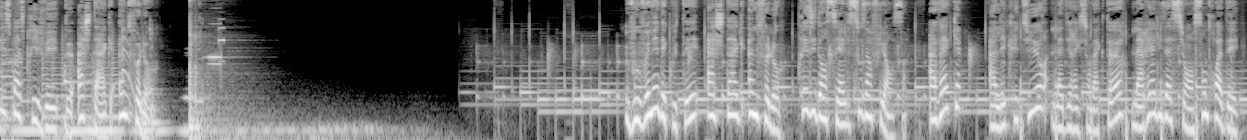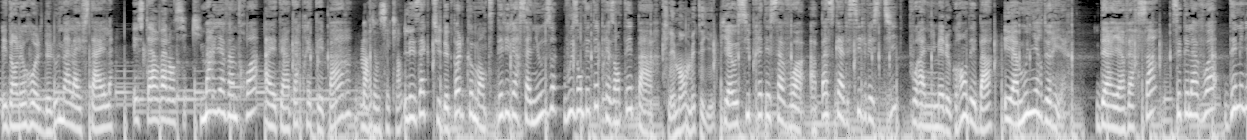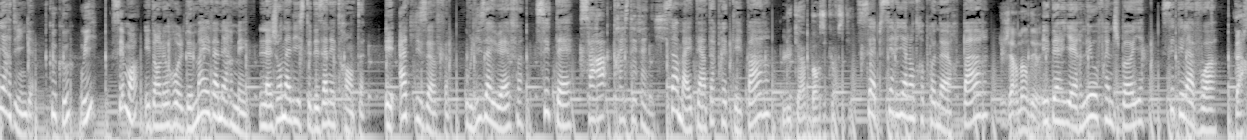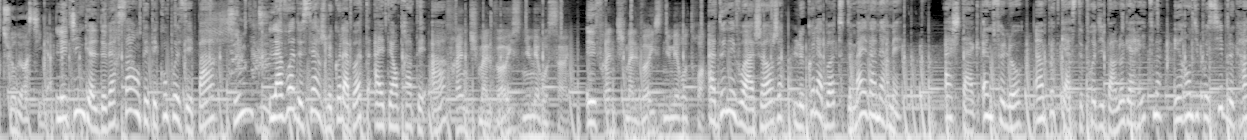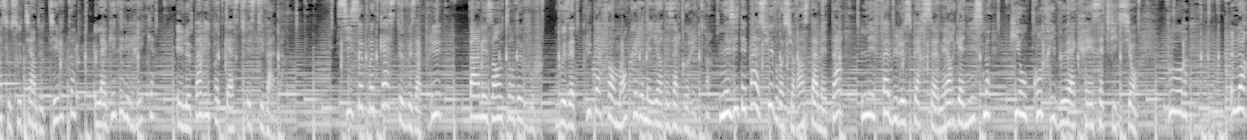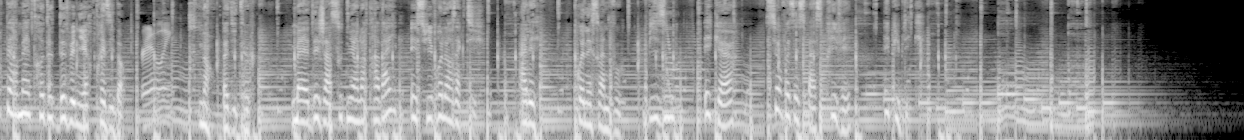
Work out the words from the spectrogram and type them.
espace privé de hashtag unfollow. Vous venez d'écouter hashtag unfollow, présidentielle sous influence, avec à l'écriture, la direction d'acteur, la réalisation en son 3D et dans le rôle de Luna Lifestyle, Esther Valencic. Maria 23 a été interprétée par Marion Séclin. les actus de Paul Commente d'Eliversa News vous ont été présentés par Clément Métayer. qui a aussi prêté sa voix à Pascal Silvesti pour animer le grand débat et à Mounir de rire. Derrière Versa, c'était la voix d'Emily Harding. Coucou, oui, c'est moi. Et dans le rôle de Maëva Mermet, la journaliste des années 30, et Atlisoff ou Lisa UF, c'était Sarah Trey-Stéphanie. Sam a été interprété par Lucas Borzikowski. Seb Serial Entrepreneur par Germain Derré. et derrière Léo French Boy, c'était la voix d'Arthur de Rastignac. Les jingles de Versa ont été composés par Kim La voix de Serge Le Collabotte a été empruntée à French Malvoice numéro 5 et French Malvoice numéro 3. à donner voix à Georges, le Collabotte de Maëva Mermet. hashtag Unfollow, un podcast produit par Logarithme et rendu possible grâce au soutien de Tilt, la Gaieté Lyrique et le Paris Podcast Festival. Si ce podcast vous a plu, parlez-en autour de vous. Vous êtes plus performant que les meilleurs des algorithmes. N'hésitez pas à suivre sur Insta Meta les fabuleuses personnes et organismes qui ont contribué à créer cette fiction pour leur permettre de devenir président. Non, pas du tout. Mais déjà soutenir leur travail et suivre leurs actus. Allez, prenez soin de vous. Bisous et cœurs sur vos espaces privés et publics.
